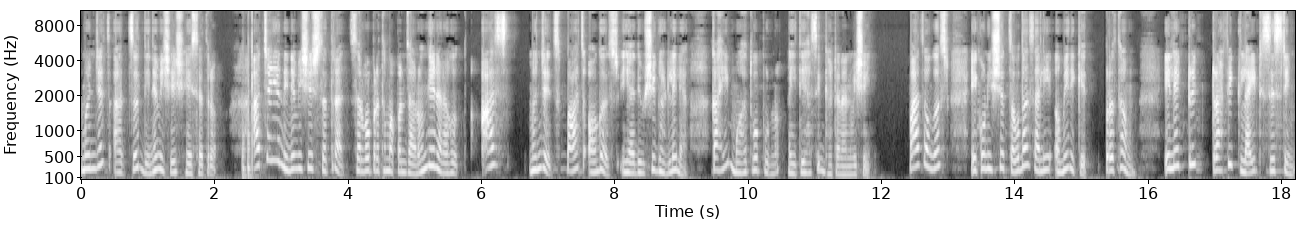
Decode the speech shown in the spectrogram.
म्हणजेच आजचं दिनविशेष हे सत्र. आजच्या या दिनविशेष सत्रात सर्वप्रथम आपण जाणून घेणार आहोत. आज म्हणजेच पाच ऑगस्ट या दिवशी घडलेल्या काही महत्त्वपूर्ण ऐतिहासिक घटनांविषयी. पाच ऑगस्ट एकोणीसशे चौदा साली अमेरिकेत प्रथम इलेक्ट्रिक ट्रॅफिक लाइट सिस्टीम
